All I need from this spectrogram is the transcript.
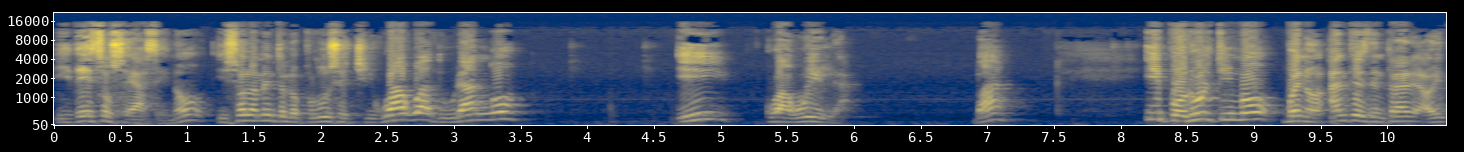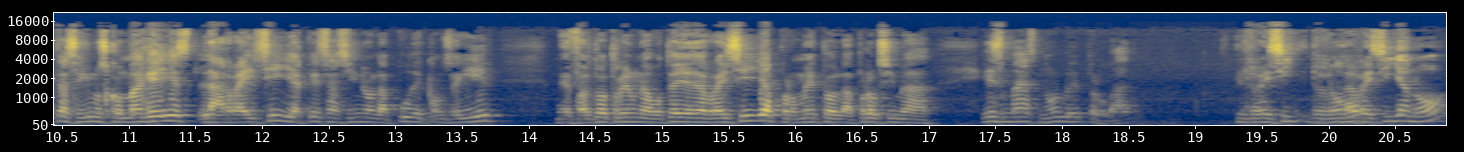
y de eso se hace, ¿no? Y solamente lo produce Chihuahua, Durango y Coahuila, ¿va? Y por último, bueno, antes de entrar, ahorita seguimos con magueyes, la raicilla, que esa sí no la pude conseguir, me faltó traer una botella de raicilla, prometo la próxima es más, no lo he probado. ¿El ¿La raicilla no?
